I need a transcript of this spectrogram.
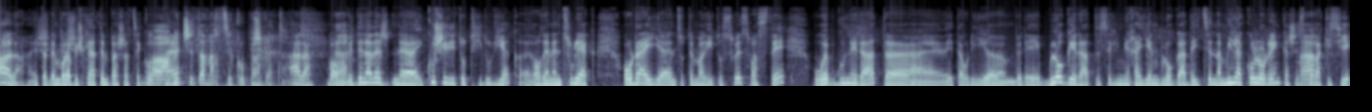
Hala, eta denbora pixkaten pasatzeko. Ba, eh? ametxetan hartzeko pixkat. Hala, bon, Eh? bedena dez, ne, ikusi ditut hirudiak, eh, ordean entzuleak orai eh, entzuten bagitu zue, zoazte, webgunerat, eh, eta hori eh, bere blogerat, zelimiraien bloga deitzen da mila koloren, kasez Ba. badakizie,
